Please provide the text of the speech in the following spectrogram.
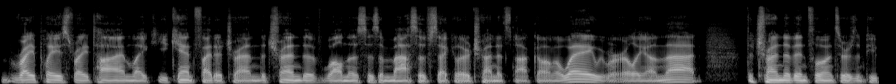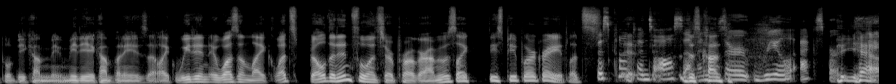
right place, right time. Like you can't fight a trend. The trend of wellness is a massive secular trend. It's not going away. We were early on that. The trend of influencers and people becoming media companies that like we didn't. It wasn't like let's build an influencer program. It was like these people are great. Let's this content's eh, awesome. this and content- these are real experts. yeah, They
